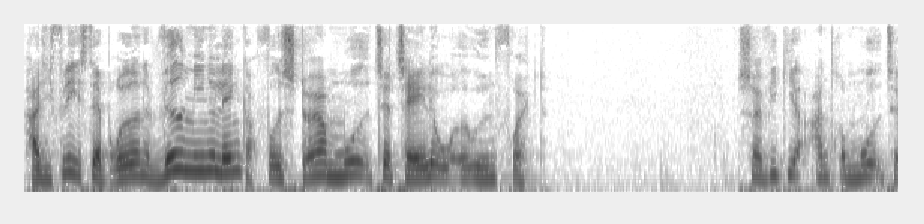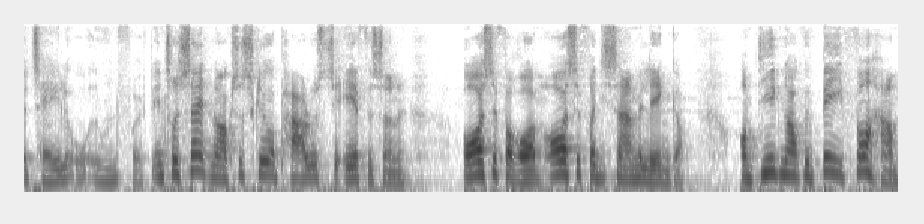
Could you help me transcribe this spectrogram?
har de fleste af brødrene ved mine lænker fået større mod til at tale ordet uden frygt. Så at vi giver andre mod til at tale ordet uden frygt. Interessant nok, så skriver Paulus til Efeserne, også fra Rom, også fra de samme lænker, om de ikke nok vil bede for ham,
